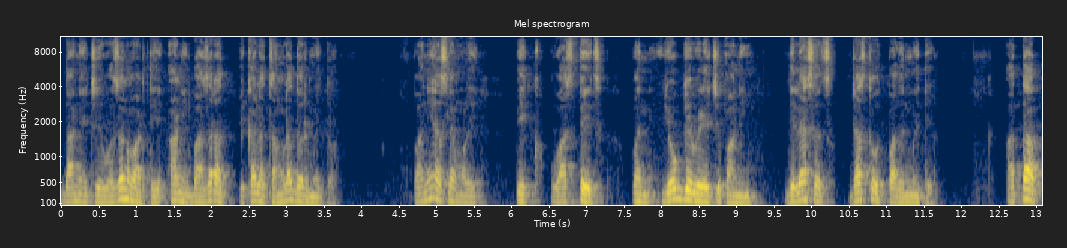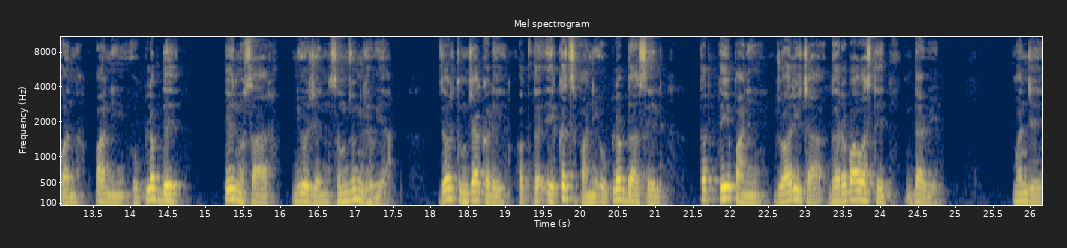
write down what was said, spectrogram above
दाण्याचे वजन वाढते आणि बाजारात पिकाला चांगला दर मिळतो. पाणी असल्यामुळे पीक वाचतेच पण योग्य वेळेचे पाणी दिल्यासच जास्त उत्पादन मिळते. आता आपण पाणी उपलब्धतेनुसार नियोजन समजून घेऊया. जर तुमच्याकडे फक्त एकच पाणी उपलब्ध असेल तर ते पाणी ज्वारीच्या गर्भावस्थेत द्यावे. म्हणजे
